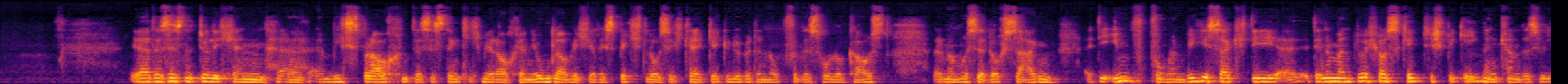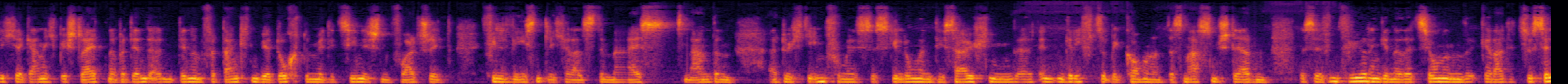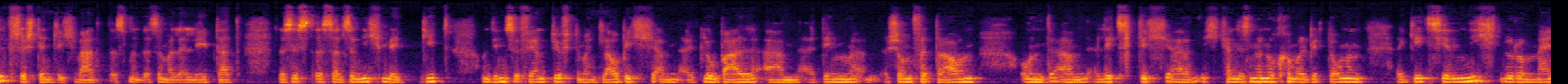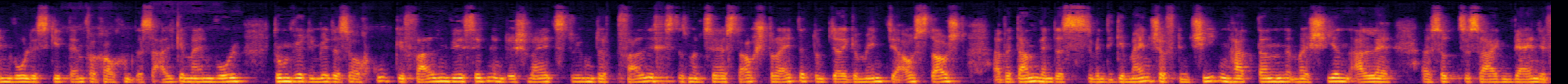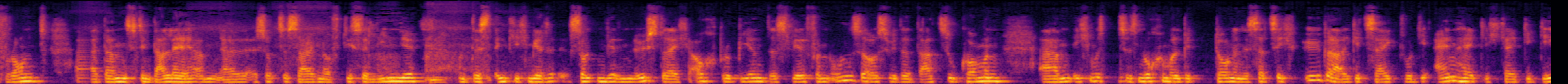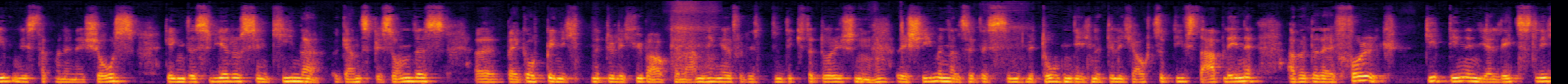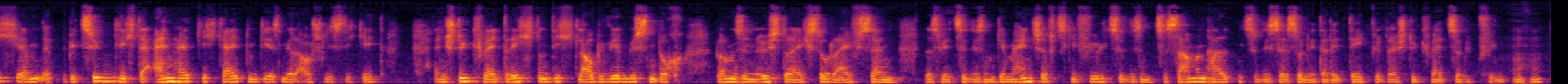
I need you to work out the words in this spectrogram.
Ja, das ist natürlich ein äh, Missbrauch und das ist, denke ich mir, auch eine unglaubliche Respektlosigkeit gegenüber den Opfern des Holocaust, weil man muss ja doch sagen, die Impfungen, wie gesagt, die, äh, denen man durchaus skeptisch begegnen kann, das will ich ja gar nicht bestreiten, aber denen, denen verdanken wir doch den medizinischen Fortschritt viel wesentlicher als den meisten anderen. Äh, durch die Impfungen ist es gelungen, die Seuchen äh, in den Griff zu bekommen und das Massensterben, das in früheren Generationen geradezu selbst selbstverständlich war, dass man das einmal erlebt hat, dass es das also nicht mehr gibt. Und insofern dürfte man, glaube ich, ähm, global ähm, dem schon vertrauen und ähm, letztlich, äh, ich kann es nur noch einmal betonen, äh, geht es hier nicht nur um mein Wohl, es geht einfach auch um das Allgemeinwohl. Darum würde mir das auch gut gefallen, wie es eben in der Schweiz drüben der Fall ist, dass man zuerst auch streitet und die Argumente austauscht, aber dann, wenn, das, wenn die Gemeinschaft entschieden hat, dann marschieren alle äh, sozusagen wie eine Front, äh, dann sind alle ähm, äh, sozusagen auf dieser Linie. Und das denke ich mir, sollten wir in Österreich auch probieren, dass wir von uns aus wieder dazu kommen. Ähm, ich muss es noch einmal betonen, es hat sich überall gezeigt, wo die Einheitlichkeit gegeben ist, hat man eine Chance gegen das Virus in China ganz besonders. Äh, bei Gott bin ich natürlich überhaupt kein Anhänger für diesen diktatorischen mhm. Regimen. Also das sind Methoden, die ich natürlich auch zutiefst ablehne. Aber der Erfolg, gibt ihnen ja letztlich ähm, bezüglich der Einheitlichkeit, um die es mir ausschließlich geht, ein Stück weit recht. Und ich glaube, wir müssen doch bei uns in Österreich so reif sein, dass wir zu diesem Gemeinschaftsgefühl, zu diesem Zusammenhalten, zu dieser Solidarität wieder ein Stück weit zurückfinden. Mhm.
